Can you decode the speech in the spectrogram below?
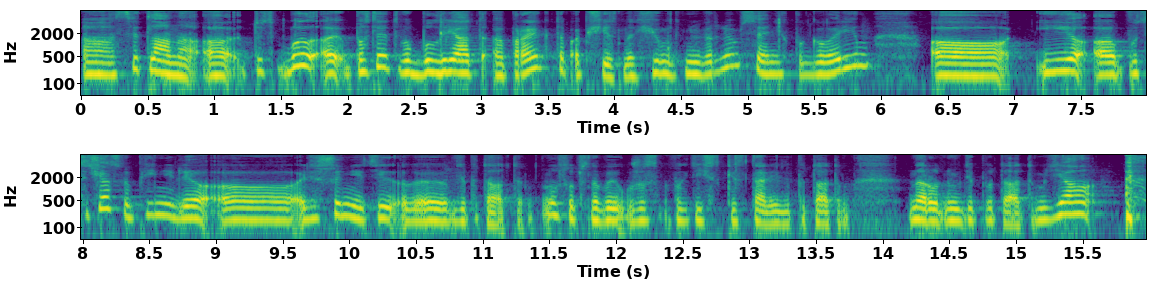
А, Светлана, а, то есть был, а, после этого был ряд проектов общественных, еще мы к ним вернемся, о них поговорим. И вот сейчас вы приняли решение идти э, в депутаты. Ну, собственно, вы уже фактически стали депутатом, народным депутатом. Я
